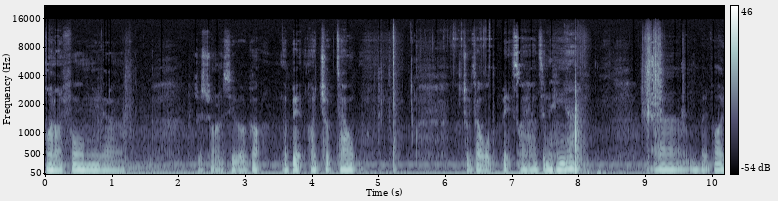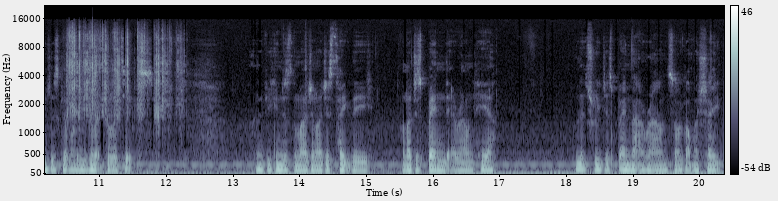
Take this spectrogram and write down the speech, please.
when I form the uh, just trying to see what I've got a bit I chucked out chucked out all the bits I had in here. Um, but if I just get one of these electrolytics and if you can just imagine I just take the and I just bend it around here. Literally just bend that around so I got my shape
